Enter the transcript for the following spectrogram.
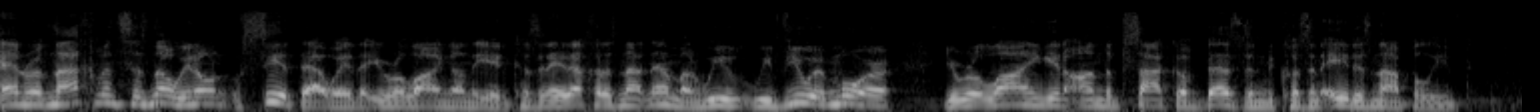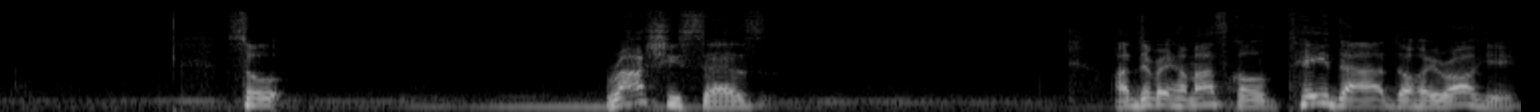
And Rav Nachman says, no, we don't see it that way, that you're relying on the aid, because an aid echad is not neman. We, we view it more, you're relying it on the psak of Bezdin, because an aid is not believed. So, Rashi says, on Divrei Hamaschal, Teda Dohirahi,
